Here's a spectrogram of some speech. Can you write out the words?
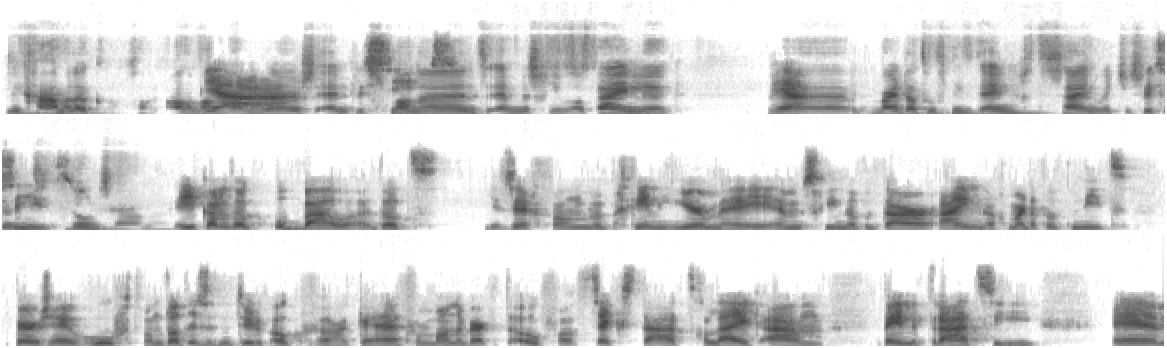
lichamelijk gewoon allemaal anders. En precies. spannend en misschien wel pijnlijk. Ja. Uh, maar dat hoeft niet het enige te zijn wat je kunt doen samen. En je kan het ook opbouwen. Dat je zegt van we beginnen hiermee en misschien dat het daar eindigt. Maar dat het niet per se hoeft. Want dat is het natuurlijk ook vaak. Hè? Voor mannen werkt het ook van seks staat gelijk aan penetratie. En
